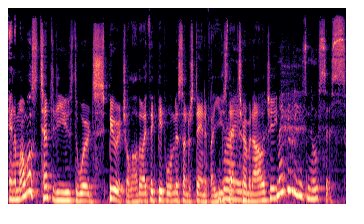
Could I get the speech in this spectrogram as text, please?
and I'm almost tempted to use the word spiritual, although I think people will misunderstand if I use Right. that terminology. You might be able to use gnosis.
